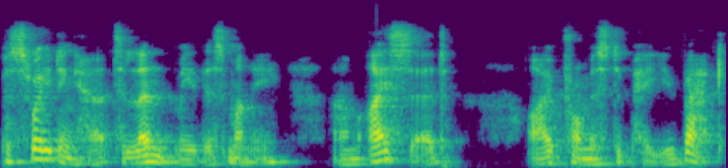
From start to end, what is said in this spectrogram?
persuading her to lend me this money, um, I said, I promise to pay you back.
